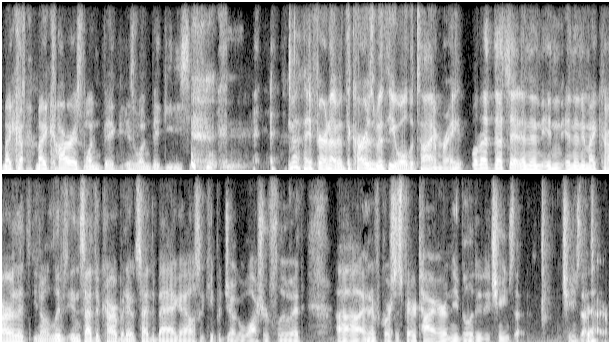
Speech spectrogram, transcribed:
My car, my car is one big is one big EDC. Yeah, hey, fair enough. If the car is with you all the time, right? Well, that, that's it. And then in and then in my car that you know lives inside the car but outside the bag, I also keep a jug of washer fluid, uh, and of course a spare tire and the ability to change that change that Yeah. tire.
